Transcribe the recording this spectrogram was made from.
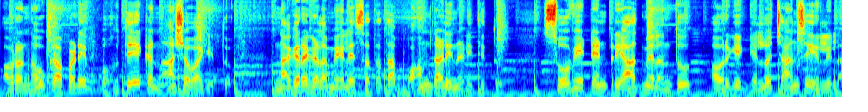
ಅವರ ನೌಕಾಪಡೆ ಬಹುತೇಕ ನಾಶವಾಗಿತ್ತು. ನಗರಗಳ ಮೇಲೆ ಸತತ ಬಾಂಬ್ ದಾಳಿ ನಡೀತಿತ್ತು. ಸೋವಿಯಟ್ ಎಂಟ್ರಿ ಆದ್ಮೇಲಂತೂ ಅವರಿಗೆ ಗೆಲ್ಲೋ ಚಾನ್ಸೇ ಇರಲಿಲ್ಲ.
